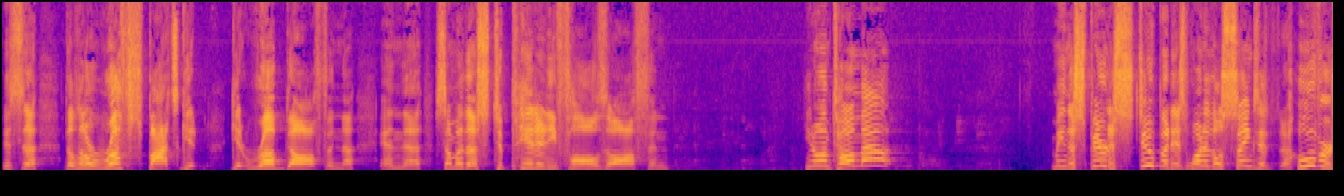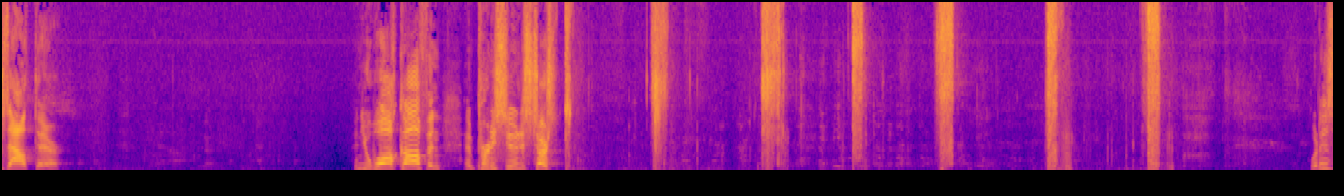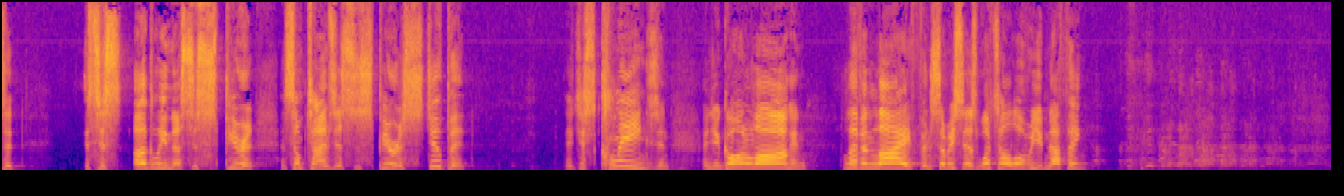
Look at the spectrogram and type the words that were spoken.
It's the, the little rough spots get, get rubbed off and, the, and the, some of the stupidity falls off. And you know what I'm talking about? I mean, the spirit of stupid is one of those things that hoovers out there. And you walk off, and, and pretty soon it starts. What is it? It's this ugliness, this spirit. And sometimes it's the spirit of stupid. It just clings, and, and you're going along and living life, and somebody says, What's all over you? Nothing.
